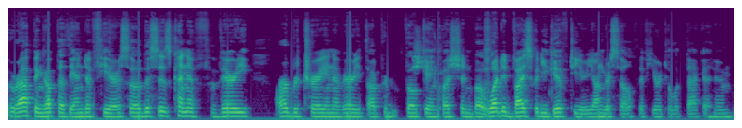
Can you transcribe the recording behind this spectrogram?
wrapping up at the end of here. So this is kind of very arbitrary and a very thought provoking question. But what advice would you give to your younger self if you were to look back at him?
